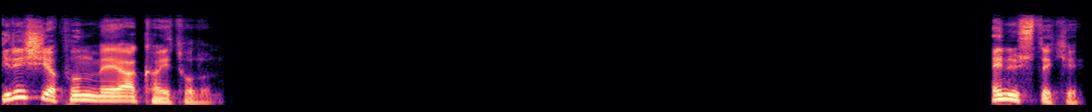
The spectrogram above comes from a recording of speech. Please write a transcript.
Giriş yapın veya kayıt olun. En üstteki.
